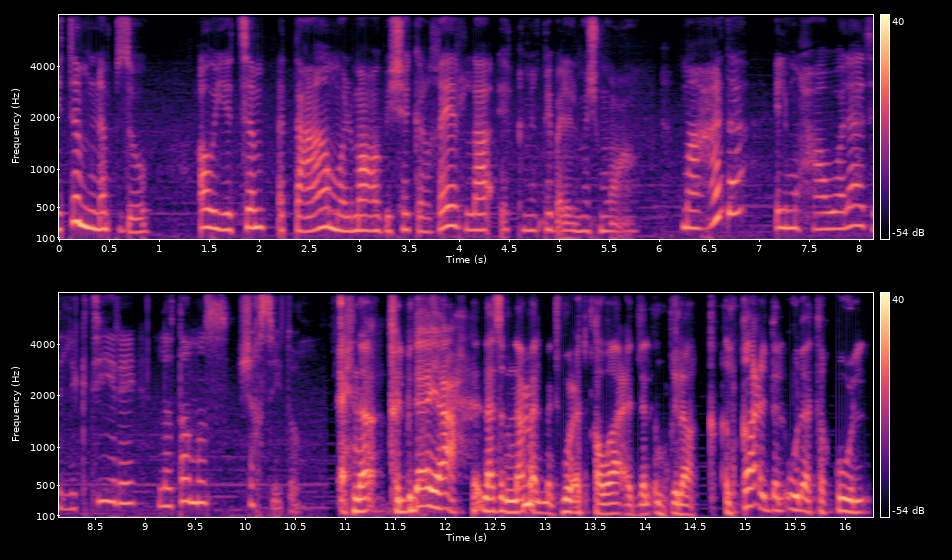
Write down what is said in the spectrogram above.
يتم نبذه أو يتم التعامل معه بشكل غير لائق من قبل المجموعة. ما عدا المحاولات الكتيرة لطمس شخصيته. إحنا في البداية لازم نعمل مجموعة قواعد للانطلاق، القاعدة الأولى تقول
